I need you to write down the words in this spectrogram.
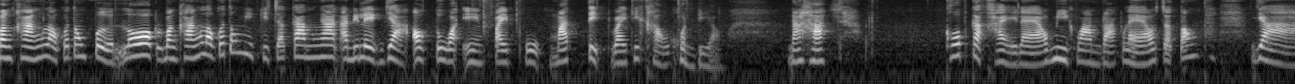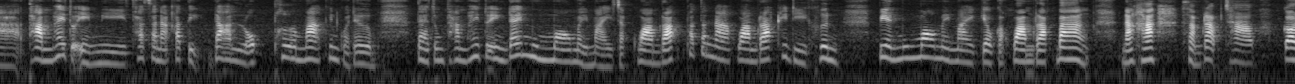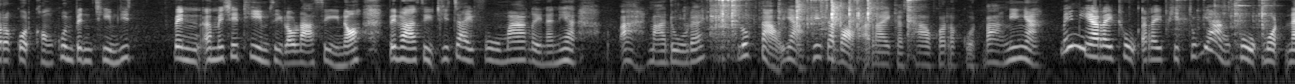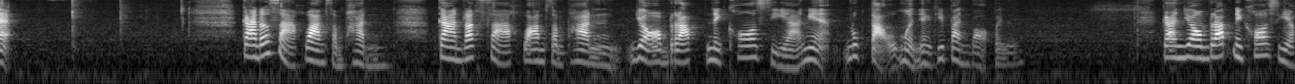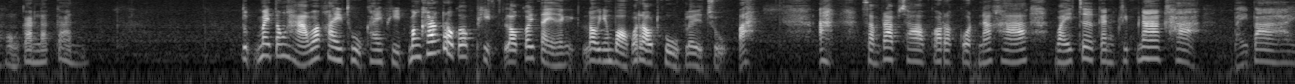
บางครั้งเราก็ต้องเปิดโลก บางครั้งเราก็ต้องมีกิจกรรมงานอดิเรกอย่าเอาตัวเองไปผูกมัดติดไว้ที่เขาคนเดียวนะคะ คบกับใครแล้วมีความรักแล้วจะต้องอย่าทำให้ตัวเองมีทัศนคติด้านลบเพิ่มมากขึ้นกว่าเดิม แต่จงทำให้ตัวเองได้มุมมองใหม่ ๆ จากความรักพัฒนาความรักที่ดีขึ้น เปลี่ยนมุมมองใหม่ ๆ เกี่ยวกับความรักบ้างนะคะสำหรับชาวกรกฎของคุณเป็นทีมที่เป็นไม่ใช่ทีมสิเราราศีเนาะเป็นราศีที่ใจฟูมากเลยนะเนี่ยอะมาดูเลยลูกเต๋าอยากที่จะบอกอะไรกับชาวกรกฎบ้างนี่ไงไม่มีอะไรถูกอะไรผิดทุกอย่างถูกหมดแหละ การรักษาความสัมพันธ์ การรักษาความสัมพันธ์ ยอมรับในข้อเสียเนี่ยลูกเต๋าเหมือนอย่างที่ปันบอกไปเลย การยอมรับในข้อเสียของกันและกัน ไม่ต้องหาว่าใครถูกใครผิด บางครั้งเราก็ผิดเราก็แต่เรายังบอกว่าเราถูกเลยถูกปะอะสำหรับชาวกรกฎนะคะ ไว้เจอกันคลิปหน้าค่ะบ๊ายบาย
